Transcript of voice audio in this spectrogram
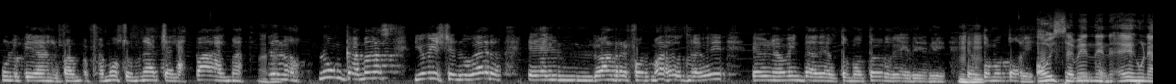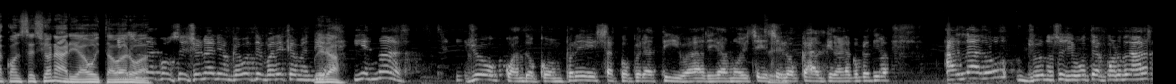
uno que era fam- famoso en Hacha, Las Palmas, pero no, nunca más, y hoy ese lugar eh, lo han reformado otra vez, y hay una venta de automotor, de, de- de- de automotores. Hoy se venden, es una concesionaria hoy Es Tabaroa. una concesionaria, aunque a vos te parezca mentira. Mirá. Y es más, yo cuando compré esa cooperativa, digamos, ese, ese Sí. local que era la cooperativa, al lado, yo no sé si vos te acordás,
